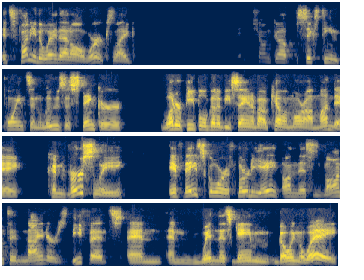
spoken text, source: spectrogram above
it's funny the way that all works. Like, they chunk up sixteen points and lose a stinker what are people going to be saying about Kellen Moore on Monday? Conversely, if they score 38 on this vaunted Niners defense and and win this game going away,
